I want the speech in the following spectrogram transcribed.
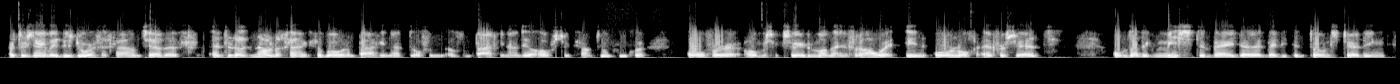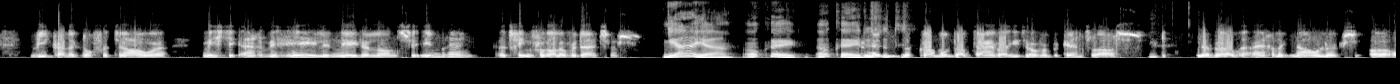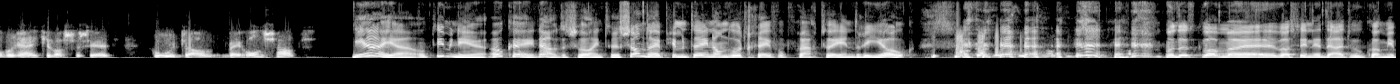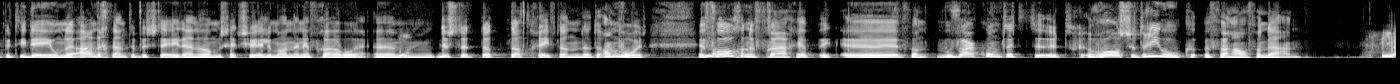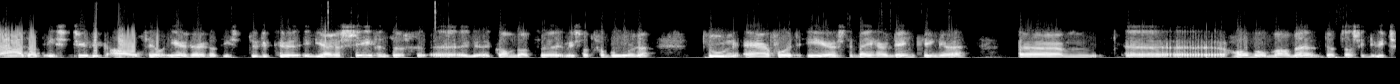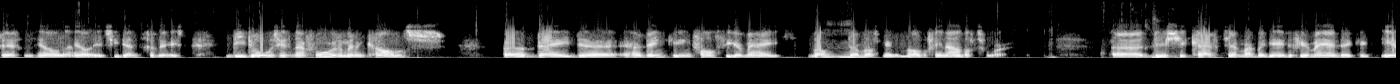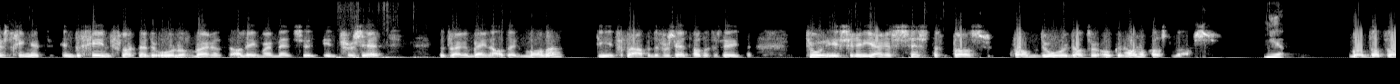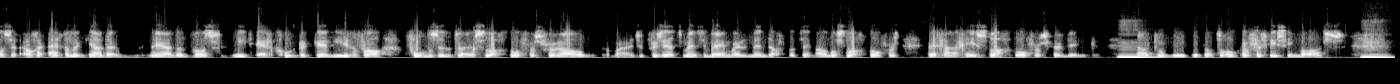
Maar toen zijn we dus doorgegaan zelf. En toen dacht ik, nou, dan ga ik gewoon een pagina, of een, of een pagina, een heel hoofdstuk gaan toevoegen over homoseksuele mannen en vrouwen in oorlog en verzet. Omdat ik miste bij, de, bij die tentoonstelling Wie kan ik nog vertrouwen, miste ik eigenlijk de hele Nederlandse inbreng. Het ging vooral over Duitsers. Ja, ja. Oké, oké. Dus en dat kwam omdat daar wel iets over bekend was. Terwijl er eigenlijk nauwelijks eh, op een rijtje was gezet hoe het dan bij ons zat. Ja, ja, op die manier. Oké, nou, dat is wel interessant. Dan heb je meteen antwoord gegeven op vraag 2 en 3 ook. Want dat kwam, eh, was inderdaad, hoe kwam je op het idee om er aandacht aan te besteden aan homoseksuele mannen en vrouwen? Ehm, Dus dat, dat, dat geeft dan het antwoord. De volgende vraag heb ik, eh, van, waar komt het, het roze driehoek verhaal vandaan? Ja, dat is natuurlijk al veel eerder. Dat is natuurlijk eh, in de jaren zeventig eh, kwam dat, eh, is dat geboren. Toen er voor het eerst bij herdenkingen ehm eh, homomannen, dat was in Utrecht een heel, heel incident geweest, die drongen zich naar voren met een krans bij de herdenking van 4 mei. Want daar was helemaal geen aandacht voor. Eh, dus je krijgt zeg maar bij die hele 4 mei denk ik. Eerst ging het in het begin, vlak na de oorlog, waren het alleen maar mensen in het verzet. Dat waren bijna altijd mannen die in het gewapende verzet hadden gezeten. Toen is er in de jaren 60 pas kwam door dat er ook een holocaust was. Ja. Want dat was eigenlijk, ja, dat, nou ja, dat was niet echt goed bekend. In ieder geval vonden ze, dat waren slachtoffers vooral. Er waren natuurlijk verzetsmensen bij, maar men dacht, dat zijn allemaal slachtoffers. Wij gaan geen slachtoffers herdenken. Nou, toen bleek dat dat toch ook een vergissing was.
